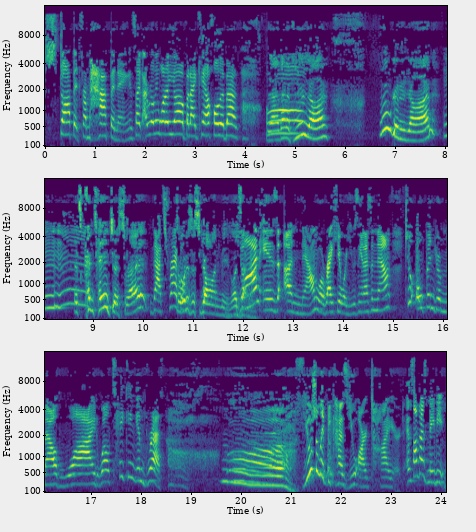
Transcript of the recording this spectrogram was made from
stop it from happening. It's like, I really want to yawn, but I can't hold it back. Yeah, then if you yawn, I'm going to yawn. hmm It's contagious, right? That's right. So, what does this yawn mean? What does Yawn mean? is a noun. Well, right here we're using it as a noun to open your mouth wide while taking in breath. Usually because you are tired. And sometimes maybe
